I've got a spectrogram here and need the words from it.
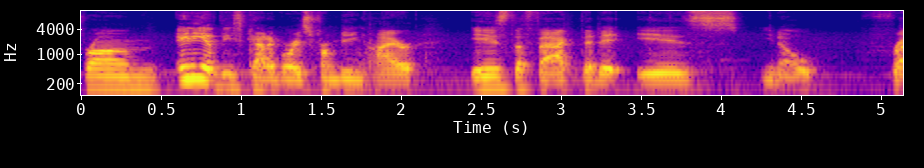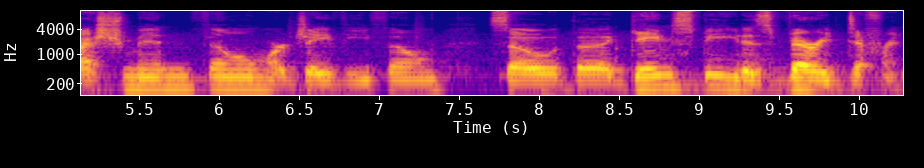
from any of these categories from being higher is the fact that it is, you know, freshman film or JV film. So the game speed is very different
